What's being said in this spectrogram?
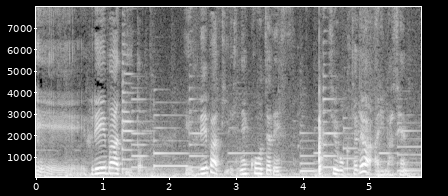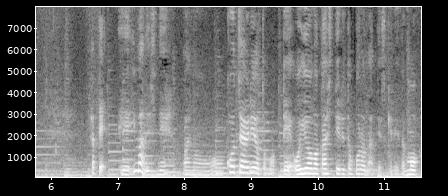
えフレーバーティーと、えフレーバーティーですね紅茶です。中国茶ではありません。さて、えー、今ですね、あのー、紅茶を入れようと思ってお湯を沸かしているところなんですけれども、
